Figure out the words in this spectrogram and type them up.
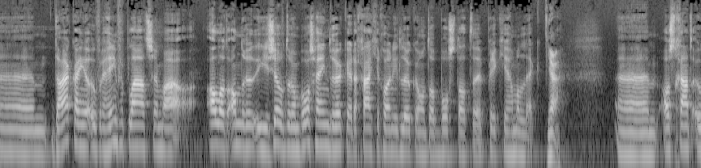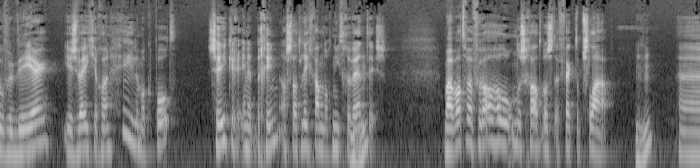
Um, daar kan je overheen verplaatsen, maar al het andere, jezelf door een bos heen drukken, dat gaat je gewoon niet lukken, want dat bos dat uh, prik je helemaal lek. Ja. Um, als het gaat over weer, je zweet je gewoon helemaal kapot. Zeker in het begin, als dat lichaam nog niet gewend mm -hmm. is. Maar wat we vooral hadden onderschat was het effect op slaap. Mm -hmm. Uh,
